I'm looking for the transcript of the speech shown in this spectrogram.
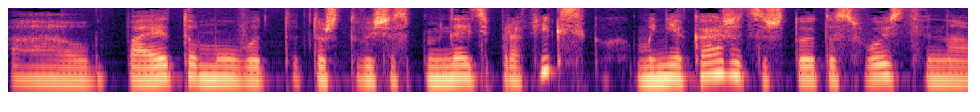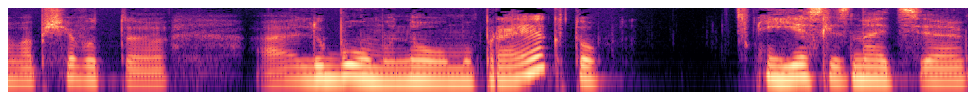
А, поэтому вот то, что вы сейчас вспоминаете про фиксиках, мне кажется, что это свойственно вообще вот э, любому новому проекту. И если знать э,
